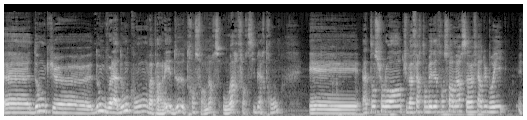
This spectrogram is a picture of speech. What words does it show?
Euh, donc, euh, donc voilà, donc on va parler de Transformers War for Cybertron. Et attention Laurent, tu vas faire tomber des Transformers, ça va faire du bruit.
